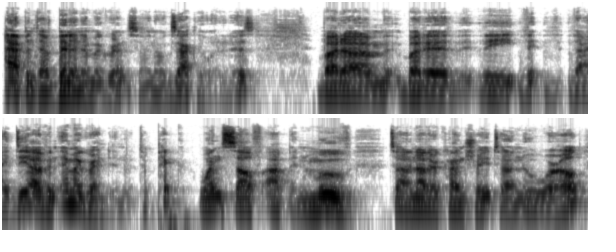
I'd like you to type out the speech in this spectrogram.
I happen to have been an immigrant, so I know exactly what it is. But um, but uh, the, the the idea of an immigrant to pick oneself up and move to another country, to a new world,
